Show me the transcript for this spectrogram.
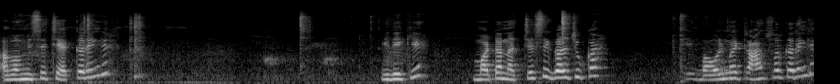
अब हम इसे चेक करेंगे। ये देखिए, मटन अच्छे से गल चुका है। एक बाउल में ट्रांसफ़र करेंगे।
